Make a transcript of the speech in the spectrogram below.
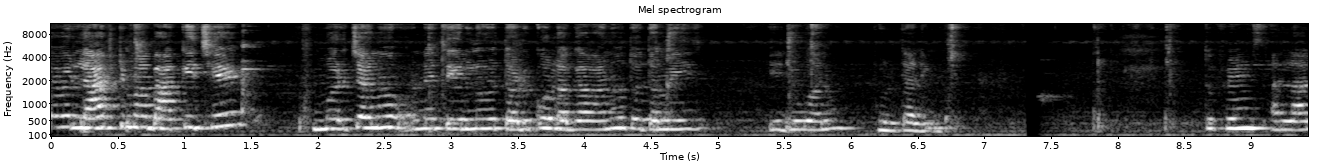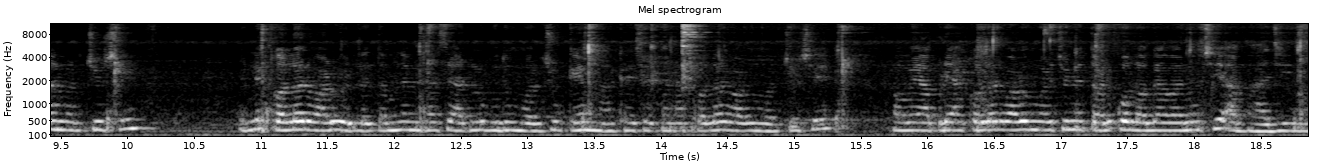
હવે લાસ્ટમાં બાકી છે મરચાંનો અને તેલનો તડકો લગાવવાનો, તો તમે એ જોવાનું ભૂલતા નહીં. તો ફ્રેન્ડ્સ આ લાલ મરચું છે. એટલે કલરવાળું એટલે તમને એમ થશે આટલું બધું મરચું કેમ નાખે છે? પણ આ કલરવાળું મરચું છે. હવે આપણે આ કલરવાળું મરચુંને તડકો લગાવવાનો છે આ ભાજીનો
